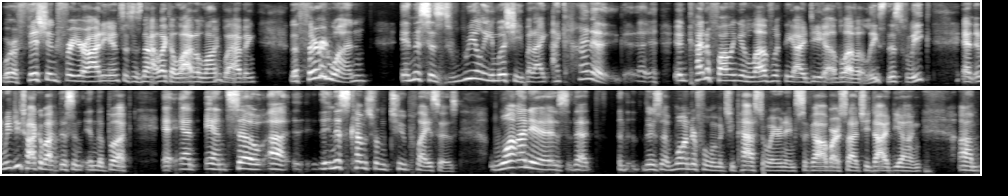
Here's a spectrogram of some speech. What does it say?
we're efficient for your audience. This is not like a lot of long blabbing. The third one, and this is really mushy, but I I kind of uh, am kind of falling in love with the idea of love at least this week, and and we do talk about this in in the book and and so uh, and this comes from two places. One is that there's a wonderful woman. She passed away. Her name's Sigal Barsade. She died young. Um,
